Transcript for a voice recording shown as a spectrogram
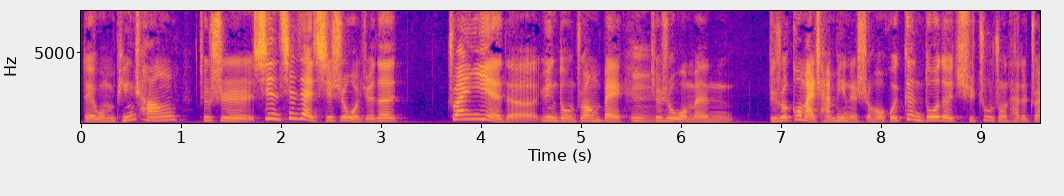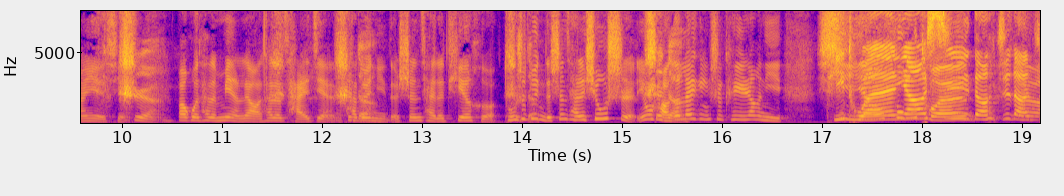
对我们平常就是现现在，其实我觉得专业的运动装备，嗯，就是我们比如说购买产品的时候，会更多的去注重它的专业性，是包括它的面料、它的裁剪、它对你的身材的贴合，同时对你的身材的修饰，因为好的的 legging 是可以让你提臀、腰丰臀细的，知道知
